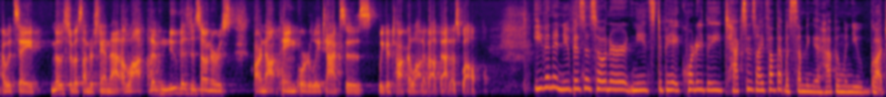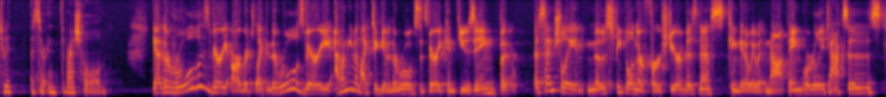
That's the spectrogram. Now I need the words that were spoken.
I would say most of us understand that. A lot of new business owners are not paying quarterly taxes. We could talk a lot about that as well. Even a new business owner needs to pay quarterly taxes. I thought that was something that happened when you got to a, a certain threshold. Yeah, the rule is very arbitrary. Like the rule is very, I don't even like to give the rule because it's very confusing, but essentially most people in their first year of business can get away with not paying quarterly taxes.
